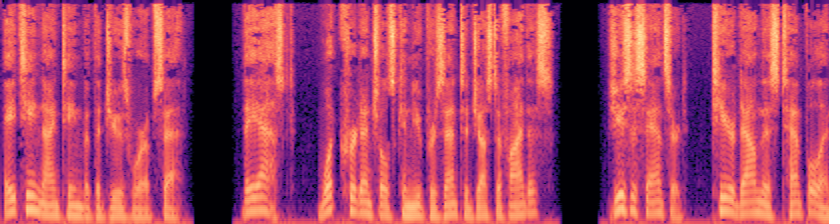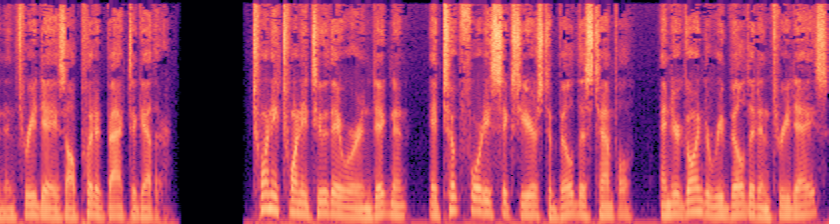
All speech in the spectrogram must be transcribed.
1819 But the Jews were upset. They asked, What credentials can you present to justify this? Jesus answered, Tear down this temple and in three days I'll put it back together. 2022 They were indignant, it took 46 years to build this temple, and you're going to rebuild it in three days?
